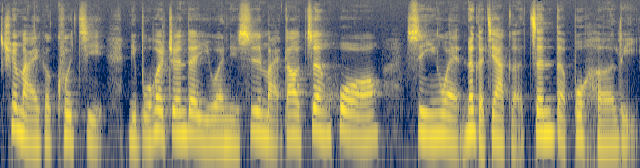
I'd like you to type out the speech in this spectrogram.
去买一个 GUCCI，你不会。真的以为你是买到正货哦。是因为那个价格真的不合理，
